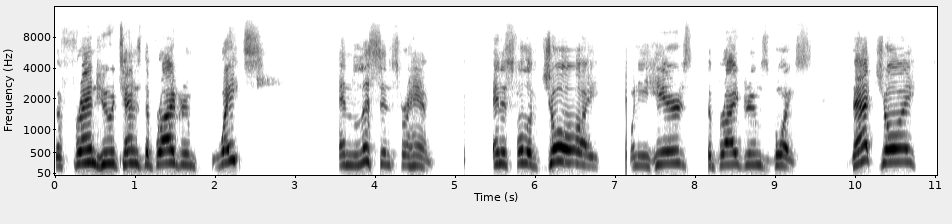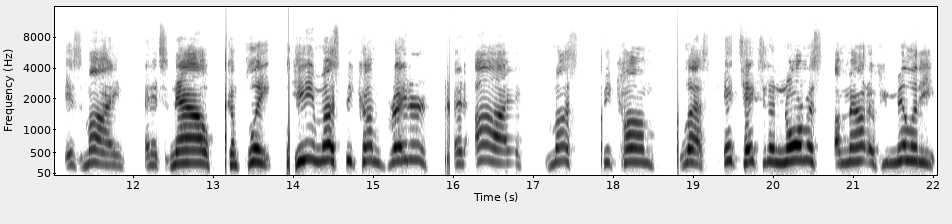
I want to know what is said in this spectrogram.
The friend who attends the bridegroom waits and listens for him and is full of joy when he hears the bridegroom's voice. That joy is mine and it's now complete. He must become greater and I must become less. It takes an enormous amount of humility.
